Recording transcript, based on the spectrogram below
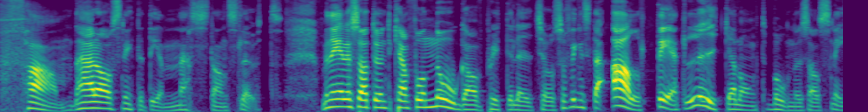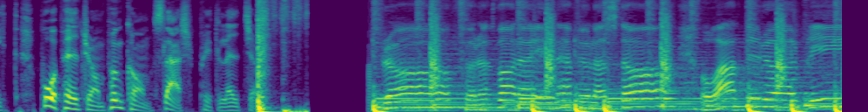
fan, det här avsnittet är nästan slut. Men är det så att du inte kan få nog av Pretty Late Show så finns det alltid ett lika långt bonusavsnitt på patreon.com slash prettylateshow. Bra för att vara i den här fula stan Och allt du rör blir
